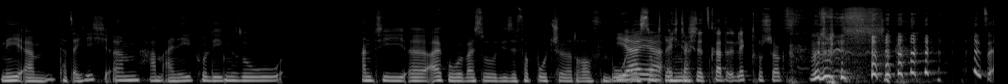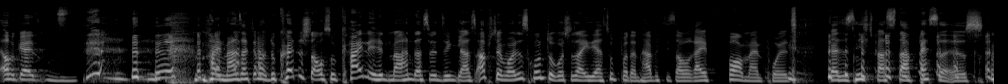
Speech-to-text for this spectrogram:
Nee, ähm, tatsächlich ähm, haben einige Kollegen so Anti-Alkohol, weißt du, diese Verbotsschilder drauf, wo ja, Essen ja. Ich dachte jetzt gerade Elektroschocks. auch geil. Mein Mann sagt immer, du könntest da auch so Keile hinmachen, dass wenn sie ein Glas abstellen wollen, es runterrutscht. Dann sage ich, ja super, dann habe ich die Sauerei vor meinem Pult. Ich weiß jetzt nicht, was da besser ist.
